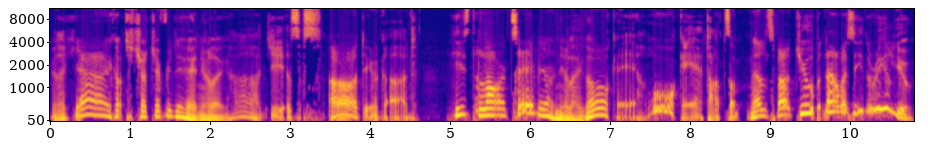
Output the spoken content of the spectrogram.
You're like, yeah, I go to church every day. And you're like, oh, Jesus. Oh, dear God. He's the Lord Savior. And you're like, okay, okay, I thought something else about you, but now I see the real you.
